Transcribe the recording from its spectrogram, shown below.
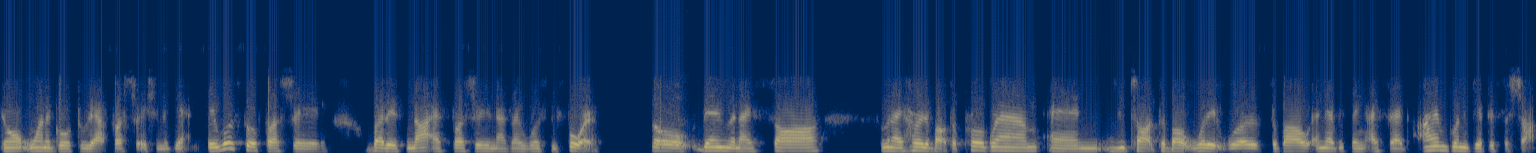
don't want to go through that frustration again. It was so frustrating, but it's not as frustrating as I was before. So then when I saw, when I heard about the program and you talked about what it was about and everything, I said, I am going to give this a shot.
